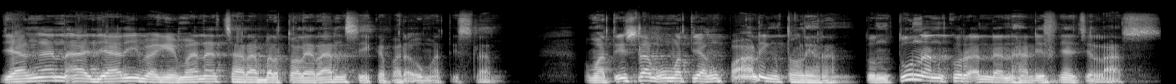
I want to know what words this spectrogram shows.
Jangan ajari bagaimana cara bertoleransi kepada umat Islam. Umat Islam umat yang paling toleran. Tuntunan Quran dan hadisnya jelas.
